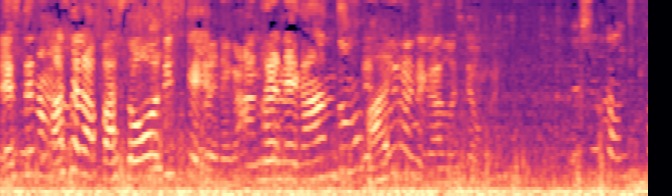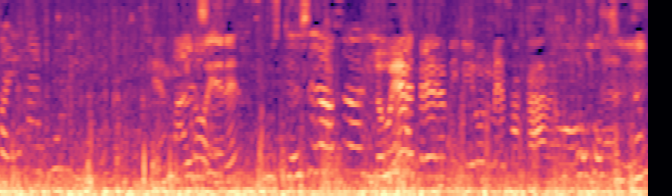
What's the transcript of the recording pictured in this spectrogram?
Este nomás se la pasó, que Renegando. renegando. Es muy renegado este hombre. ese rancho está bien aburrido. Qué malo eres. Pues, ¿qué se hace ahí? Lo voy a traer a vivir un mes acá. ¿verdad?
